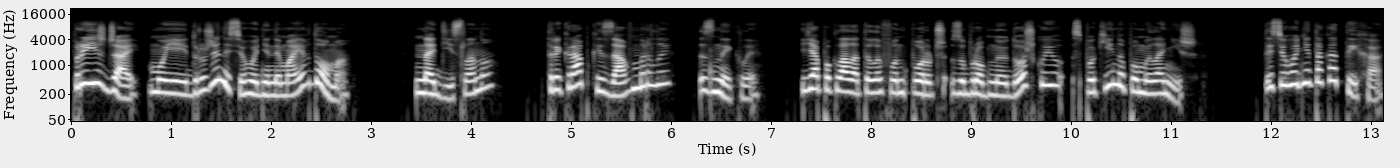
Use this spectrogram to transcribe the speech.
Приїжджай, моєї дружини сьогодні немає вдома. Надіслано. Три крапки завмерли, зникли. Я поклала телефон поруч з обробною дошкою, спокійно помила ніж. Ти сьогодні така тиха.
